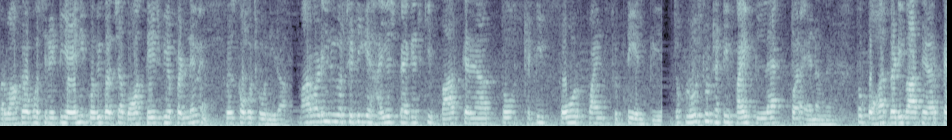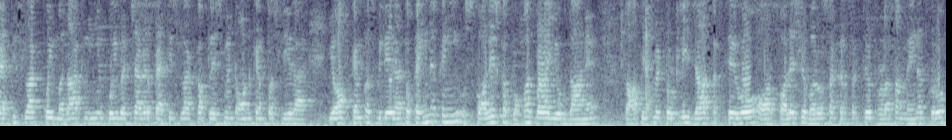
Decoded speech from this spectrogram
और वहाँ पे अपॉर्चुनिटी है नहीं, कोई भी बच्चा बहुत तेज भी है पढ़ने में तो इसका कुछ हो नहीं रहा। मारवाड़ी यूनिवर्सिटी के हाइएस्ट पैकेज की बात करें आप तो thirty four point fifty L P जो close to thirty five lakh per annum है। तो बहुत बड़ी बात है यार, पैंतीस लाख कोई मज़ाक नहीं है। कोई बच्चा अगर पैंतीस लाख का प्लेसमेंट ऑन कैंपस ले रहा है या ऑफ़ कैंपस भी ले रहा है तो कहीं ना कहीं उस कॉलेज का बहुत बड़ा योगदान है। तो आप इसमें टोटली जा सकते हो और कॉलेज पे भरोसा कर सकते हो। थोड़ा सा मेहनत करो।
